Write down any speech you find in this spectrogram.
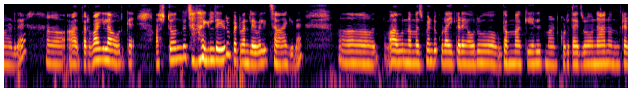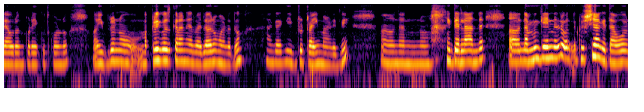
ಮಾಡಿದೆ. ಪರವಾಗಿಲ್ಲ ಅವ್ರಿಗೆ. ಅಷ್ಟೊಂದು ಚೆನ್ನಾಗಿಲ್ಲದೆ ಇದ್ರು ಬಟ್ ಒಂದು ಲೆವೆಲಿಗೆ ಚೆನ್ನಾಗಿದೆ. ಅವ್ರು ನಮ್ಮ ಹಸ್ಬೆಂಡು ಕೂಡ ಈ ಕಡೆ ಅವರು ಗಮ್ ಹಾಕಿ ಹೆಲ್ಪ್ ಮಾಡಿಕೊಡ್ತಾಯಿದ್ರು ನಾನು ಒಂದು ಕಡೆ ಅವರೊಂದು ಕಡೆ ಕೂತ್ಕೊಂಡು ಇಬ್ಬರೂ ಮಕ್ಕಳಿಗೋಸ್ಕರನೇ ಅಲ್ವ ಎಲ್ಲರೂ ಮಾಡೋದು? ಹಾಗಾಗಿ ಇಬ್ಬರು ಟ್ರೈ ಮಾಡಿದ್ವಿ. ನಾನು ಇದೆಲ್ಲ ಅಂದರೆ ನಮಗೇನಂದರೆ ಒಂದು ಖುಷಿ ಆಗುತ್ತೆ. ಅವ್ರು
